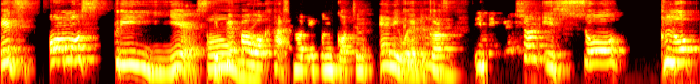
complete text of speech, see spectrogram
It's almost three years. Oh the paperwork has not even gotten anywhere God. because immigration is so clo-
